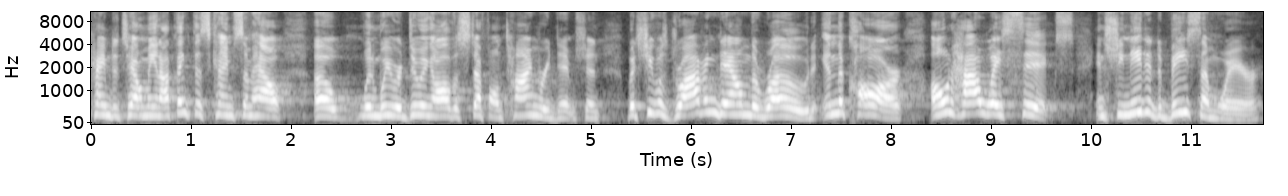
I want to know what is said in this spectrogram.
came to tell me, and I think this came somehow uh, when we were doing all the stuff on time redemption. But she was driving down the road in the car on Highway 6, and she needed to be somewhere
